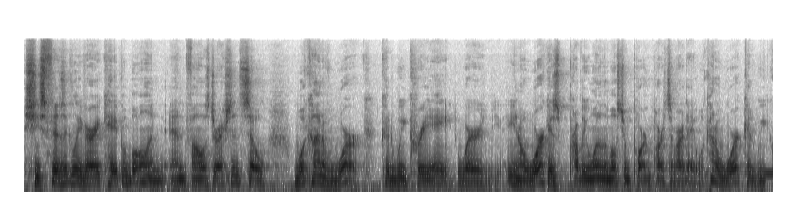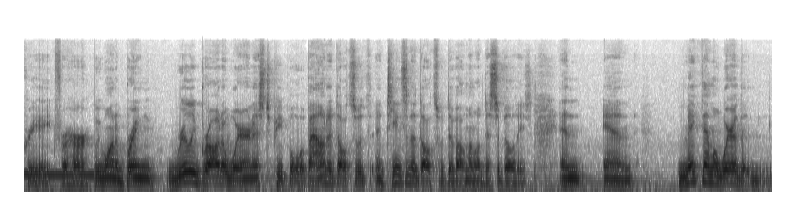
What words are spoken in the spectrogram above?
she's physically very capable and, and follows directions. So, what kind of work could we create where, you know, work is probably one of the most important parts of our day. What kind of work could we create for her? We want to bring really broad awareness to people about adults with, and teens and adults with developmental disabilities and, and make them aware that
